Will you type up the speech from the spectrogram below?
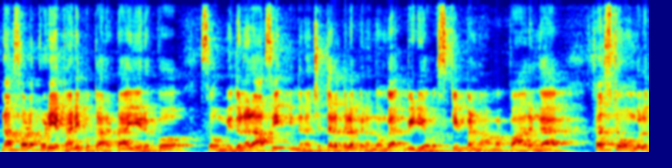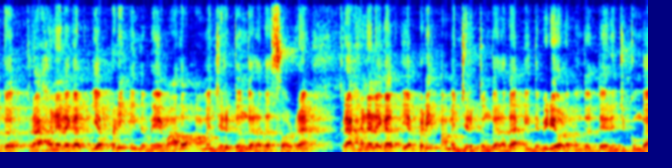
நான் சொல்லக்கூடிய கணிப்பு கரெக்டாக இருக்கும் ஸோ மிதுன ராசி இந்த நட்சத்திரத்தில் பிறந்தவங்க வீடியோவை ஸ்கிப் பண்ணாமல் பாருங்கள் ஃபஸ்ட்டு உங்களுக்கு கிரகநிலைகள் எப்படி இந்த மே மாதம் அமைஞ்சிருக்குங்கிறத சொல்கிறேன் கிரகநிலைகள் எப்படி அமைஞ்சிருக்குங்கிறத இந்த வீடியோவில் வந்து தெரிஞ்சுக்குங்க.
